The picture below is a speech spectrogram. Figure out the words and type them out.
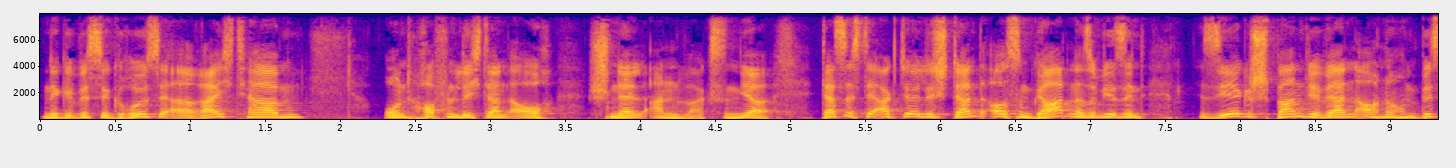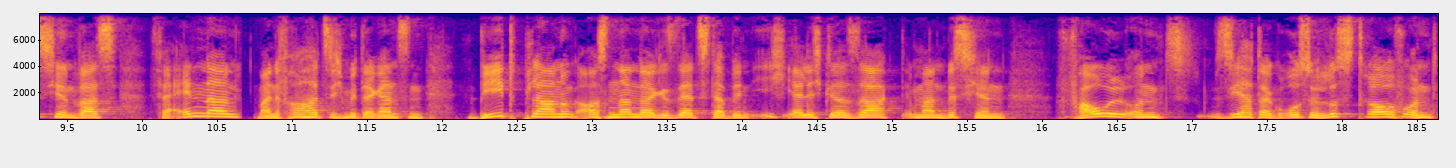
eine gewisse Größe erreicht haben und hoffentlich dann auch schnell anwachsen. Ja, das ist der aktuelle Stand aus dem Garten. Also wir sind sehr gespannt. Wir werden auch noch ein bisschen was verändern. Meine Frau hat sich mit der ganzen Beetplanung auseinandergesetzt. Da bin ich ehrlich gesagt immer ein bisschen faul und sie hat da große Lust drauf und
